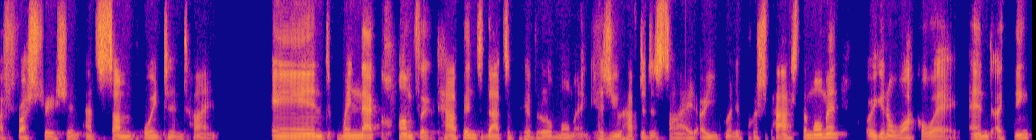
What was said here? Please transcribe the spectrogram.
a frustration at some point in time. And when that conflict happens, that's a pivotal moment because you have to decide are you going to push past the moment or are you going to walk away? And I think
